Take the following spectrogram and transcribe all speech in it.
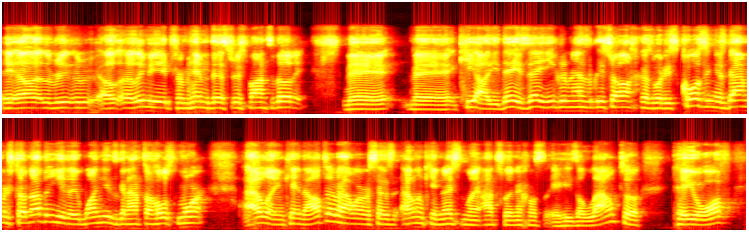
uh, alleviate from him this responsibility. Because what he's causing is damage to another yid. One yid is going to have to host more. The Alter, however, says he's allowed to pay off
